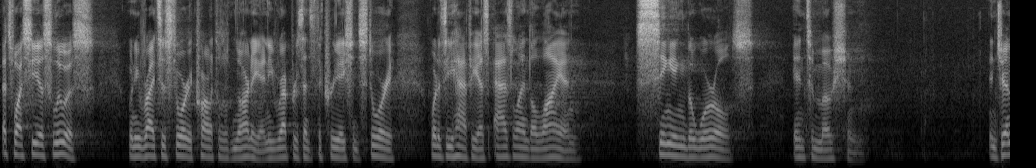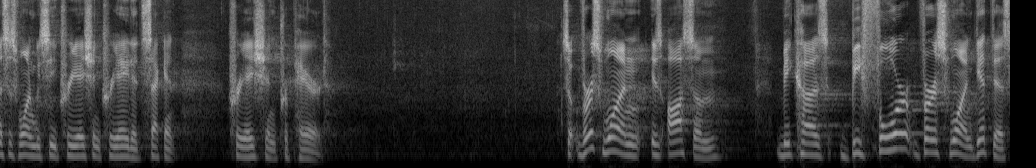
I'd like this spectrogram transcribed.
That's why C.S. Lewis, when he writes his story, Chronicles of Narnia, and he represents the creation story, what does he have? He has Aslan the lion singing the worlds into motion. In Genesis 1, we see creation created. Second, creation prepared. So, verse 1 is awesome because before verse 1, get this,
